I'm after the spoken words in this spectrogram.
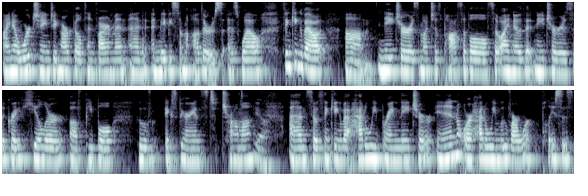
I know we're changing our built environment and, and maybe some others as well. Thinking about um, nature as much as possible. So I know that nature is a great healer of people who've experienced trauma. Yeah. And so thinking about how do we bring nature in or how do we move our workplaces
